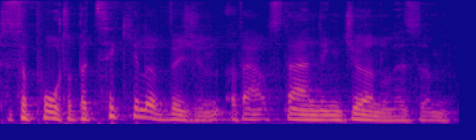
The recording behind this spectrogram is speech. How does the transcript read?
to support a particular vision of outstanding journalism.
